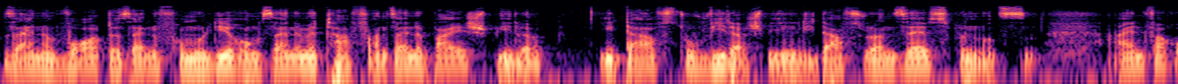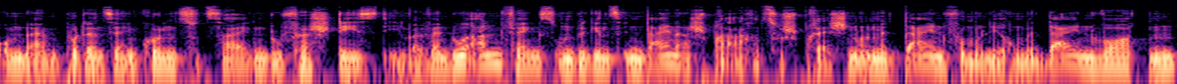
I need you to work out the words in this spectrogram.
seine Worte, seine Formulierung, seine Metaphern, seine Beispiele die darfst du widerspiegeln, die darfst du dann selbst benutzen. Einfach um deinem potenziellen Kunden zu zeigen, du verstehst ihn. Weil wenn du anfängst und beginnst in deiner Sprache zu sprechen und mit deinen Formulierungen, mit deinen Worten,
